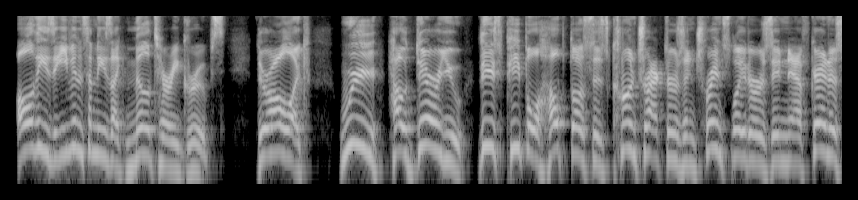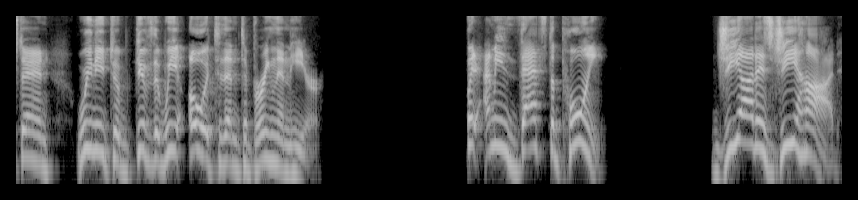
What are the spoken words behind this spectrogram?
all these, even some of these, like, military groups, they're all like, we, how dare you? These people helped us as contractors and translators in Afghanistan. We need to give them, we owe it to them to bring them here. But I mean, that's the point. Jihad is jihad.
